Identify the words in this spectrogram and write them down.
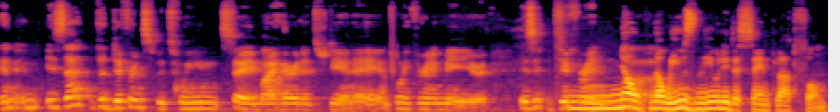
And, and is that the difference between, say, MyHeritage DNA and 23andMe? Or is it different? No, uh, no. We use nearly the same platform.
